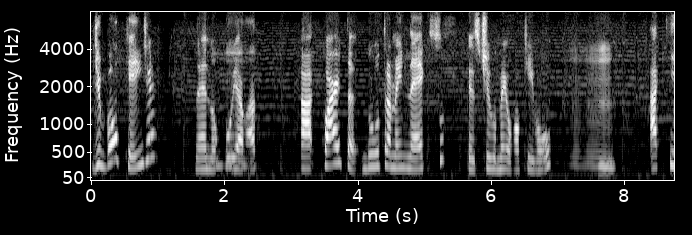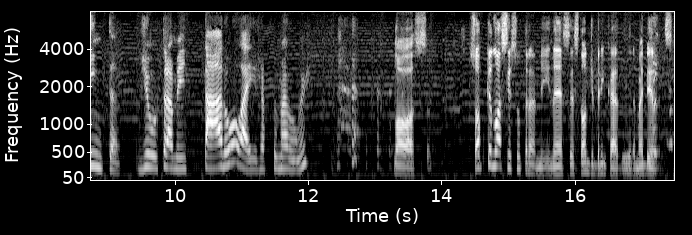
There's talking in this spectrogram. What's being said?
de Bolkenger, né? No Yamato. A quarta, do Ultraman Nexus, que é estilo meio rock and roll. Hum. A quinta, de Ultraman Taro, aí já fui mais longe. Nossa. Só porque eu não assisto Ultraman, né? Vocês estão de brincadeira, mas beleza.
